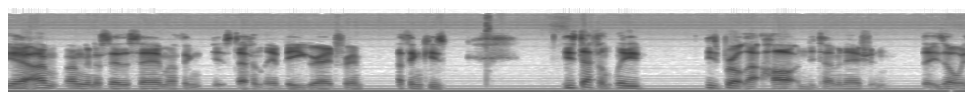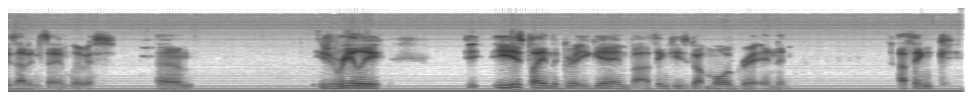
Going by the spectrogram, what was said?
Yeah, I'm I'm gonna say the same. I think it's definitely a B grade for him. I think he's he's definitely he's brought that heart and determination that he's always had in St. Louis. Um, he's really he is playing the gritty game, but I think he's got more grit in him. I think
